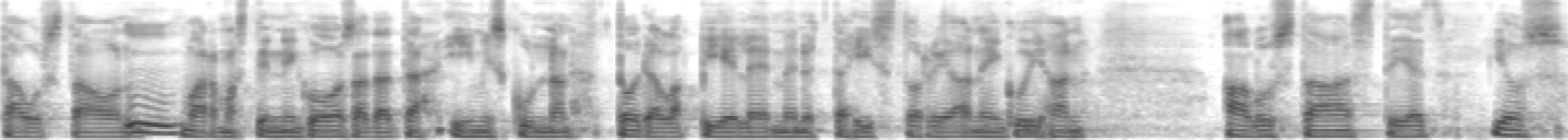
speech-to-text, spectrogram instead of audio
tausta on mm. varmasti niin kuin osa tätä ihmiskunnan todella pieleen mennyttä historiaa niin kuin ihan alusta asti. Et jos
